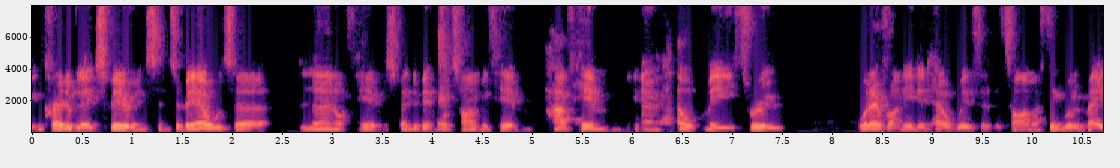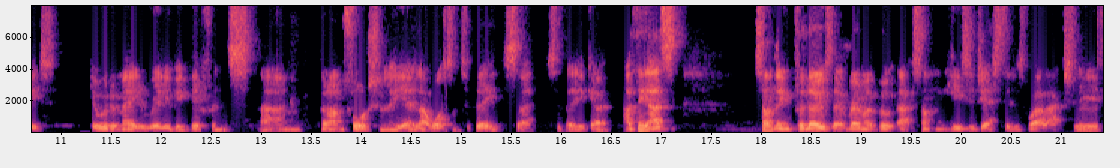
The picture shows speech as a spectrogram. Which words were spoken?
incredibly experienced, and to be able to learn off him, spend a bit more time with him, have him, you know, help me through whatever I needed help with at the time. I think would have made it would have made a really big difference. Um, but unfortunately, yeah, that wasn't to be. So, so there you go. I think that's something for those that have read my book. That's something he suggested as well. Actually, mm. if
